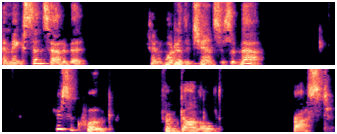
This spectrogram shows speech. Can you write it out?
and make sense out of it. And what are the chances of that? Here's a quote from Donald Frost.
